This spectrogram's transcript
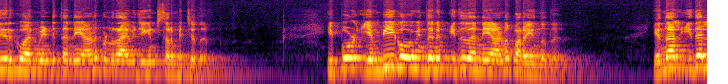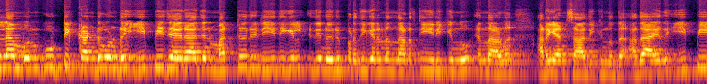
തീർക്കുവാൻ വേണ്ടി തന്നെയാണ് പിണറായി വിജയൻ ശ്രമിച്ചത്. ഇപ്പോൾ എം വി ഗോവിന്ദനും ഇത് തന്നെയാണ് പറയുന്നത്. എന്നാൽ ഇതെല്ലാം മുൻകൂട്ടി കണ്ടുകൊണ്ട് ഇ പി ജയരാജൻ മറ്റൊരു രീതിയിൽ ഇതിനൊരു പ്രതികരണം നടത്തിയിരിക്കുന്നു എന്നാണ് അറിയാൻ സാധിക്കുന്നത്. അതായത് E P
